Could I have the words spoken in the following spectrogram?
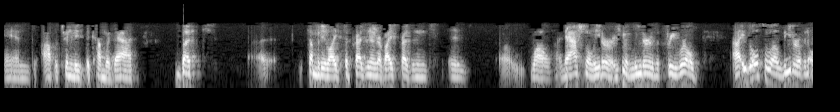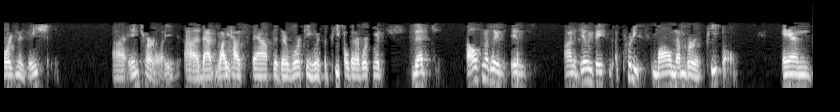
and opportunities that come with that. But uh, somebody like the president or vice president is, uh, well, a national leader or even leader of the free world, uh, is also a leader of an organization uh, internally. Uh, that White House staff that they're working with, the people that are working with, that ultimately is, is on a daily basis a pretty small number of people, and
